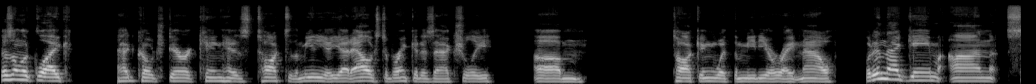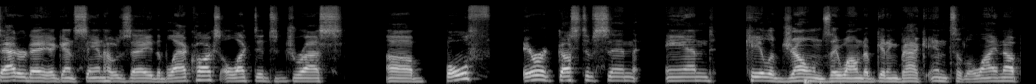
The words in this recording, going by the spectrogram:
Doesn't look like head coach Derek King has talked to the media yet. Alex DeBrincat is actually um, talking with the media right now. But in that game on Saturday against San Jose, the Blackhawks elected to dress uh, both Erik Gustafsson and Caleb Jones. They wound up getting back into the lineup.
